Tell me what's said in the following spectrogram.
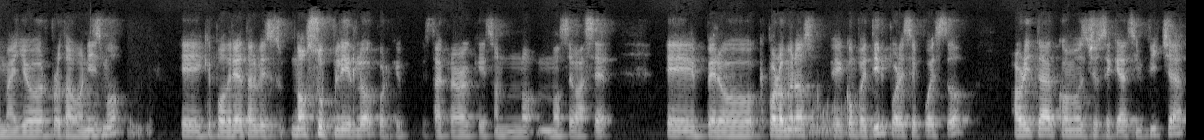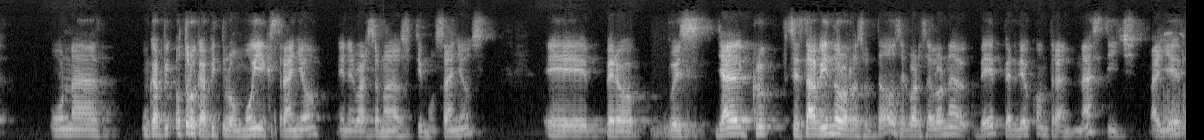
mayor protagonismo. Eh, que podría tal vez no suplirlo, porque está claro que eso no, no se va a hacer, eh, pero que por lo menos eh, competir por ese puesto. Ahorita, como hemos dicho, se queda sin ficha. Una, un otro capítulo muy extraño en el Barcelona de los últimos años. pero pues ya se está viendo los resultados. El Barcelona B perdió contra Nastic ayer.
